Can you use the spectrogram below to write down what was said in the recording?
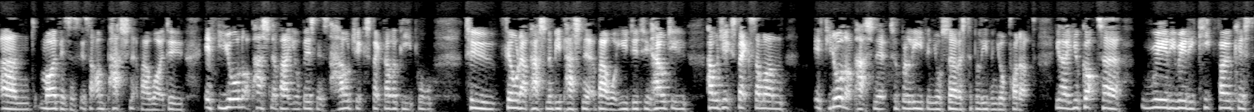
and my business, is that I'm passionate about what I do. If you're not passionate about your business, how do you expect other people to feel that passion and be passionate about what you do? too? how do you how would you expect someone if you're not passionate to believe in your service, to believe in your product? You know, you've got to really, really keep focused.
